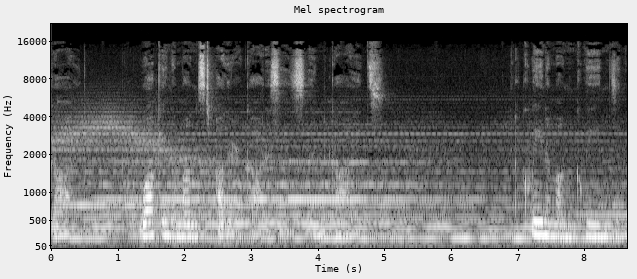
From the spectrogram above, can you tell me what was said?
god walking amongst other goddesses and gods? a queen among queens and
